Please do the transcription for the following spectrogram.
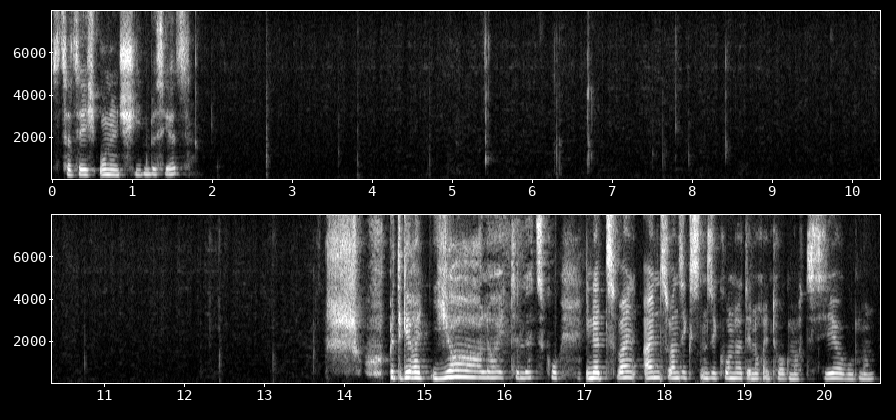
Ist tatsächlich unentschieden bis jetzt. Bitte geh rein. Ja, Leute, let's go. In der 21. Sekunde hat er noch ein Tor gemacht. Sehr gut, Mann.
